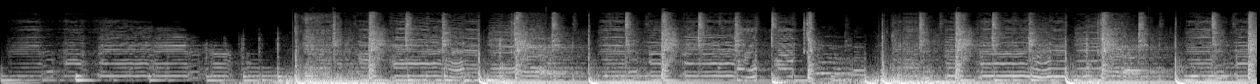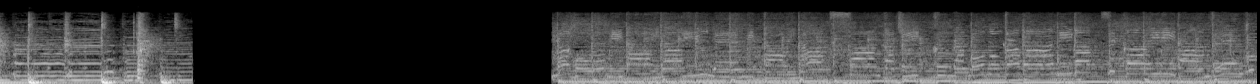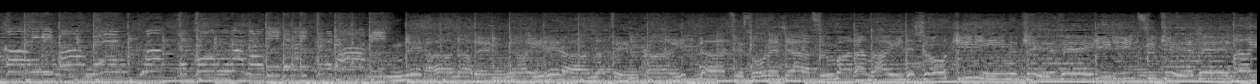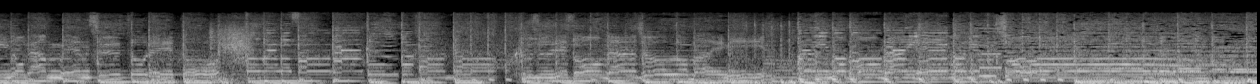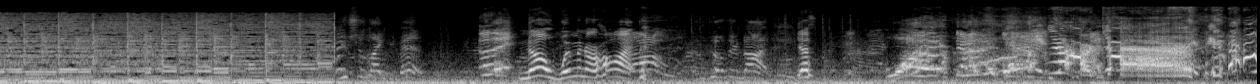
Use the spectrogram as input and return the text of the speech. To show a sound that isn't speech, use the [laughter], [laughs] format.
Thank you. らないでしょ切り抜けて切りつけて愛の顔面ストレート壊れそうな軍と炎崩れそうな情を前に愛の妨害エボリューション You should like men. [laughs] No, women are hot. No, they're not. Yes. What? You're gay! [laughs]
